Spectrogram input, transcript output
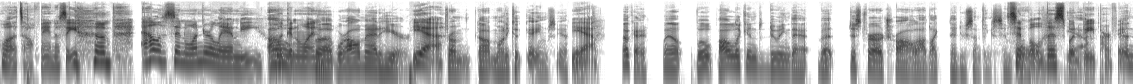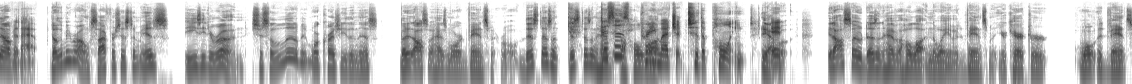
Well, it's all fantasy. Um, Alice in Wonderlandy looking one. Uh, we're all mad here yeah. from uh, Monte Cook Games. Yeah. Yeah. Okay. Well, we'll I'll look into doing that, but just for our trial, I'd like to do something simple. Simple. This would Yeah. be perfect now- for that. Don't get me wrong. Cipher System is easy to run. It's just a little bit more crunchy than this, but it also has more advancement rule. This doesn't. This doesn't have a whole lot. This is pretty lot. much to the point. Yeah. It- well, it also doesn't have a whole lot in the way of advancement. Your character won't advance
